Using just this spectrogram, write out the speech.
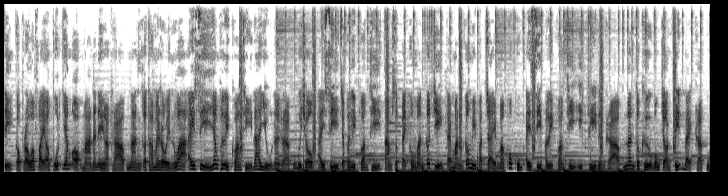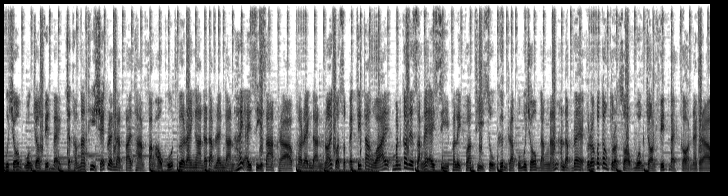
ติ ก็เพราะว่าไฟเอาพุทยังออกมานั่นเองละครับ นั่นก็ทำให้เราเห็นว่า IC ยังผลิตความถี่ได้อยู่นะครับคุณผู้ชม IC จะผลิตความถี่ตามสเปคของมันก็จริง แต่มันก็มีปัจจัยมาควบคุม IC ผลิตความถี่อีกทีหนึ่งครับ นั่นก็คือวงจรฟีดแบ็กครับคุณผู้ชม วงจรฟีดแบ็กจะทำหน้าที่เช็คแรงดันปลายทางฝั่งเอาพุทเพื่อรายงานระดับแรงดันให้ IC ทราบครับ ถ้าแรงดันน้อยกว่าสเปคที่ตั้งไว้ มันก็จะสั่งให้ IC ผลิตความถี่สูงขึ้นครับคุณผู้ชม ดังนั้นอันดับแรกเราก็ต้องตรวจสอบวงจรฟีดแบ็กก่อนนะครับ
